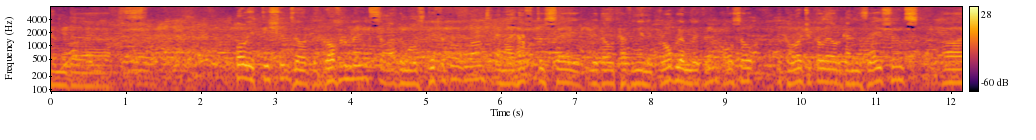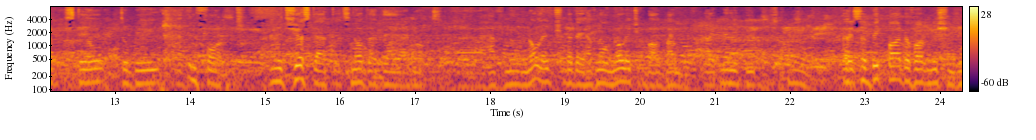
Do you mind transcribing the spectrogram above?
and uh, politicians or the governments are the most difficult ones. And I have to say, without having any problem with them, also ecological organizations are still to be informed. And it's just that it's not that they are not uh, have no knowledge, but they have no knowledge about bamboo, like many people. So that's a big part of our mission: the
